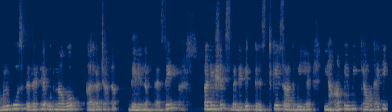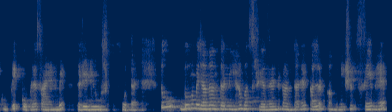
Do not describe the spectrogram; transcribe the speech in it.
ग्लूकोज प्रेजेंट है, उतना वो कलर ज़्यादा देने लगता है। सेम कंडीशंस बेनेडिक टेस्ट के साथ भी है। यहाँ पे भी क्या होता है कि कुप्रिक कुपरस आयन में रिड्यूस होता है। तो दोनों में ज़्यादा अंतर नहीं है, बस रिएजेंट का अंतर है कलर कॉम्बिनेशन सेम है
